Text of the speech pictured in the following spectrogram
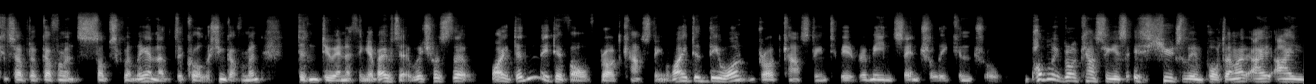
Conservative governments subsequently and the coalition government didn't do anything about it, which was that why didn't they devolve broadcasting? Why did they want broadcasting to be, remain centrally controlled? Public broadcasting is, is hugely important. I, I,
